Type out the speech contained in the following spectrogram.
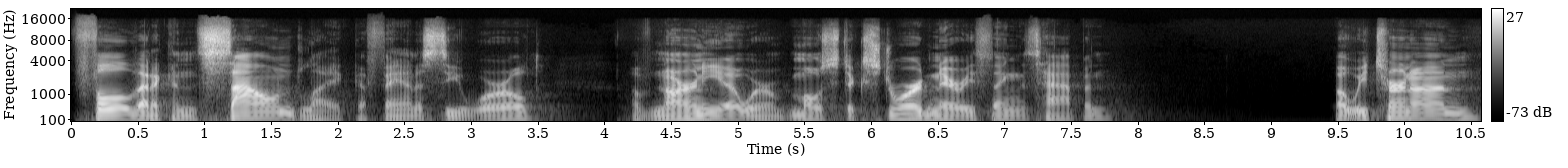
full that it can sound like a fantasy world of Narnia where most extraordinary things happen. But we turn on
